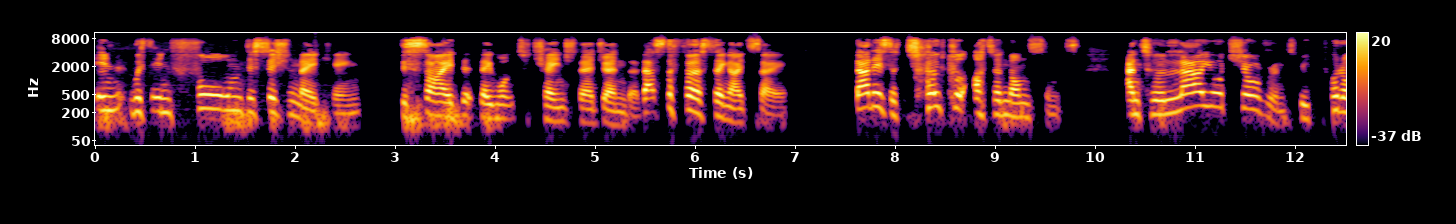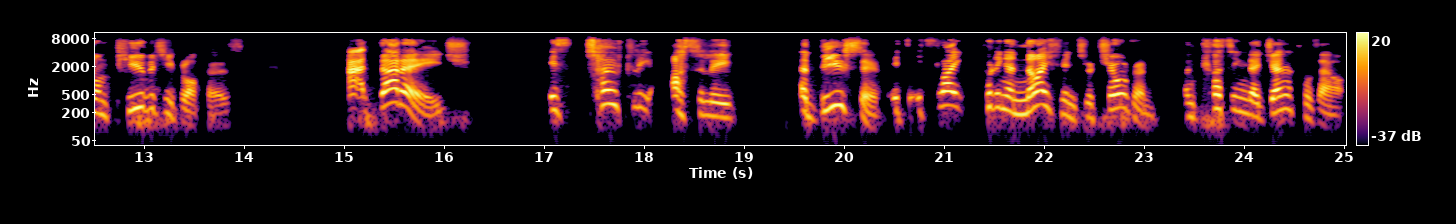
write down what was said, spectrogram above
in with informed decision making, decide that they want to change their gender? That's the first thing I'd say. That is a total utter nonsense. And to allow your children to be put on puberty blockers at that age is totally, utterly abusive. It's, it's like putting a knife into your children and cutting their genitals out.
